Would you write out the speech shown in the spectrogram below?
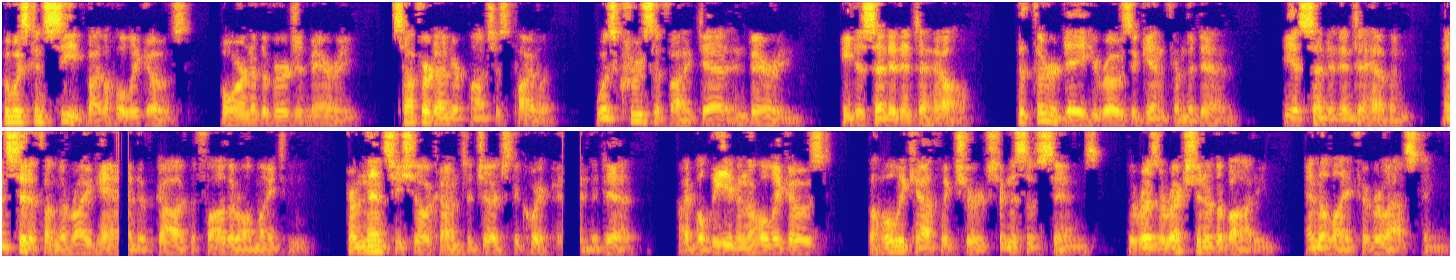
who was conceived by the Holy Ghost, born of the Virgin Mary, suffered under Pontius Pilate, was crucified, dead, and buried. He descended into hell. The third day he rose again from the dead. He ascended into heaven, and sitteth on the right hand of God the Father Almighty. From thence he shall come to judge the quick and the dead. I believe in the Holy Ghost, the Holy Catholic Church, forgiveness of sins, the resurrection of the body, and the life everlasting.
